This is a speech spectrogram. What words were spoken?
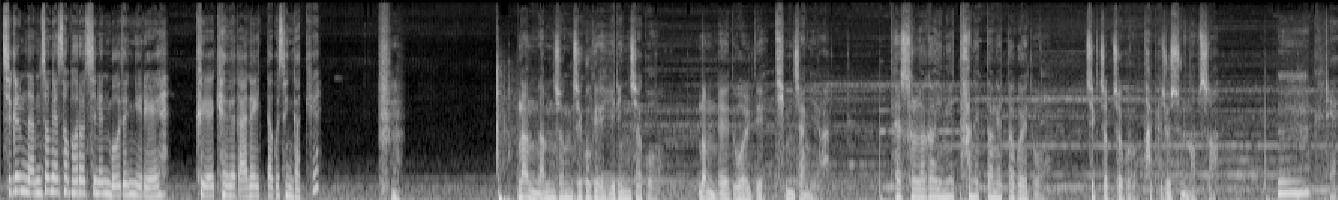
지금 남정에서 벌어지는 모든 일이 그의 계획 안에 있다고 생각해? 난 남정지국의 1인자고 넌 레드월드의 팀장이야. 테슬라가 이미 탄핵당했다고 해도 직접적으로 답해줄 수는 없어. 음, 그래.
